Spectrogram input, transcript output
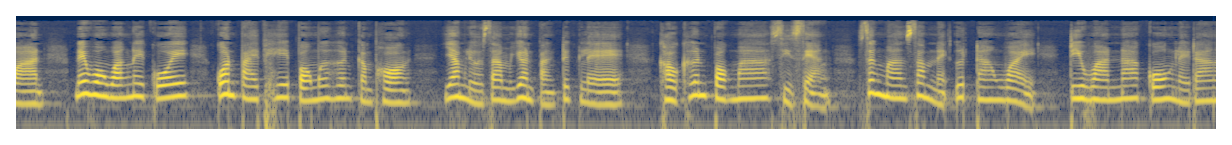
วาน ในวงวังในก้อยก้นปลายเพศปองเมื่อเฮิรนกำพองย่ำเหลียวซ้ำย้อนปังตึกแล เขาขึ้นปอกมาสีเสียงซึ่งมันซ้ำในอึดทางไหวดีวานหน้าโกงไหลดัง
